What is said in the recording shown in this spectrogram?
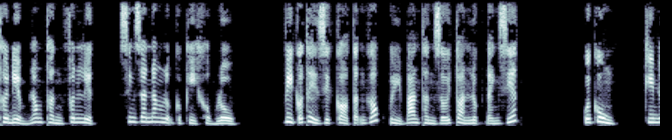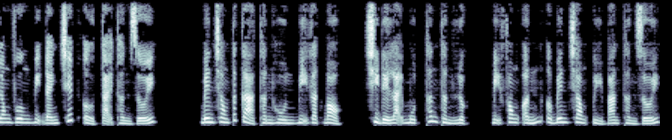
Thời điểm Long Thần phân liệt, sinh ra năng lượng cực kỳ khổng lồ. Vì có thể diệt cỏ tận gốc, Ủy ban thần giới toàn lực đánh giết. Cuối cùng, Kim Long Vương bị đánh chết ở tại thần giới. Bên trong tất cả thần hồn bị gạt bỏ, chỉ để lại một thân thần lực bị phong ấn ở bên trong Ủy ban thần giới.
